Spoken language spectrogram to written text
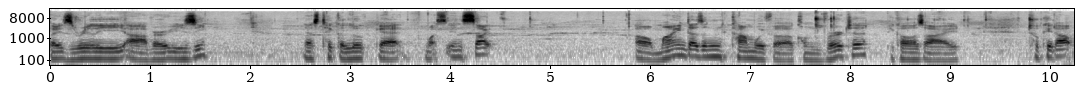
But it's really uh, very easy. Let's take a look at what's inside Oh, mine doesn't come with a converter because I took it out.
